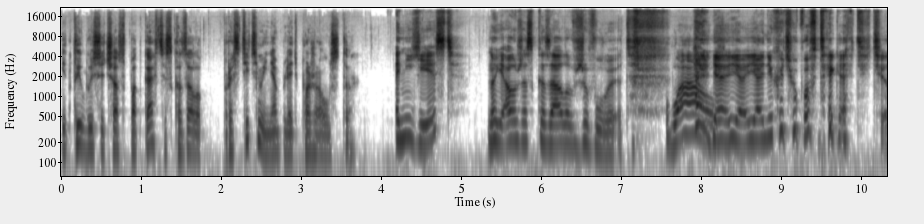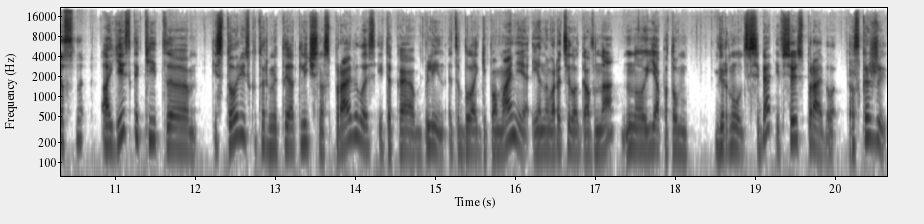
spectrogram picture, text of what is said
и ты бы сейчас в подкасте сказала, простите меня, блядь, пожалуйста? Они есть, но я уже сказала вживую это. Вау! Я, я, я не хочу повторять, честно. А есть какие-то истории, с которыми ты отлично справилась, и такая, блин, это была гипомания, я наворотила говна, но я потом вернулась в себя и все исправила. Расскажи.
